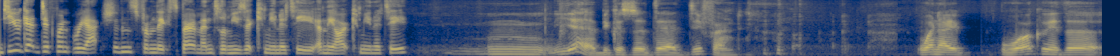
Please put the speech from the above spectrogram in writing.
Do you get different reactions from the experimental music community and the art community? Mm, yeah, because uh, they're different. when I work with uh,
